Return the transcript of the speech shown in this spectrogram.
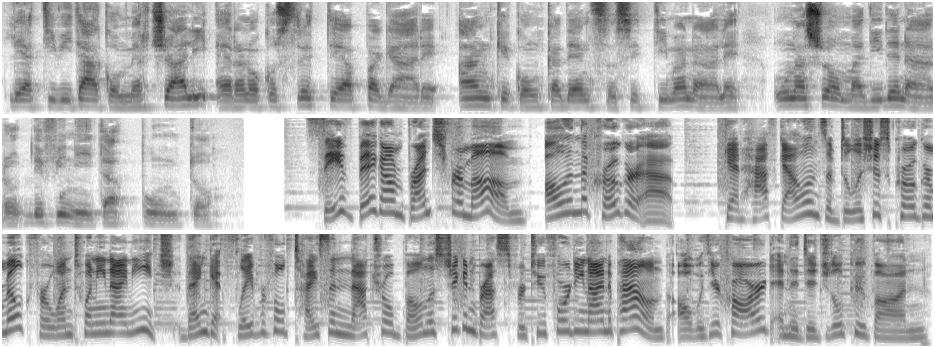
Le attività commerciali erano costrette a pagare, anche con cadenza settimanale, una somma di denaro definita punto. Save big on brunch for mom, all in the Kroger app. Get half gallons of delicious Kroger milk for 129 each, then get flavorful Tyson natural boneless chicken breasts for 249 a pound, all with your card and a digital coupon.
